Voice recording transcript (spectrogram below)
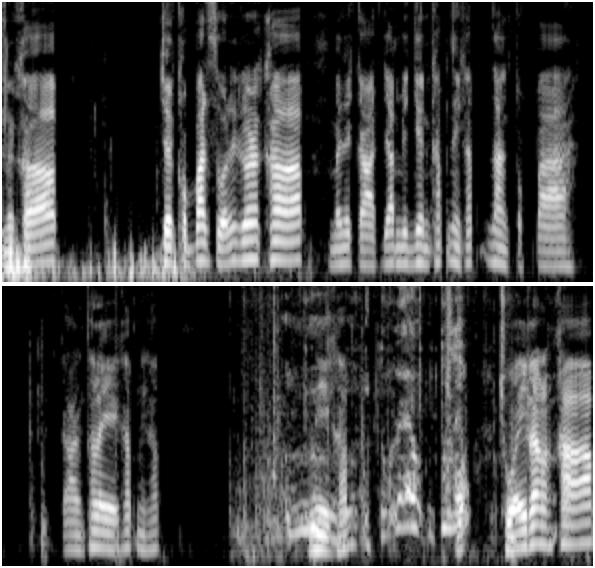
นี่นะครับเจอกบบ้านสวนอีกแล้วนะครับ บรรยากาศยามเย็นๆครับนี่ครับนั่งตกปลากลางทะเลครับนี่ครับ นี่ครับอีกตัวแล้วอีกตัวแล้วช่วยแล้วนะครับ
